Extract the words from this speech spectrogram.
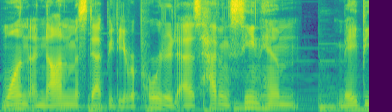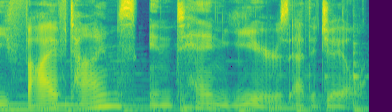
One anonymous deputy reported as having seen him maybe five times in 10 years at the jail.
